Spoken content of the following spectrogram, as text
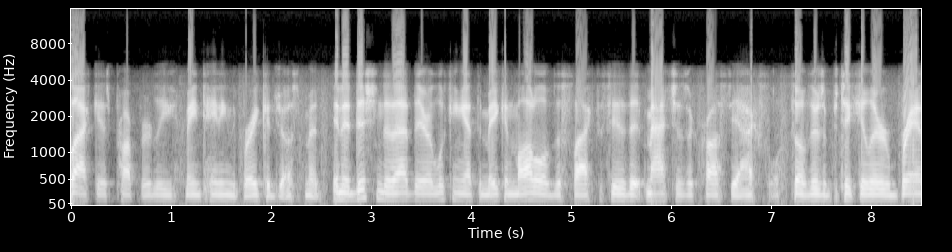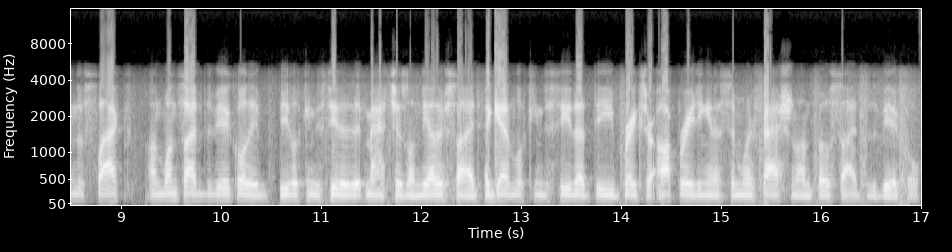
slack is properly maintaining the brake adjustment. In addition to that, they're looking at the make and model of the slack to see that it matches across the axle. So if there's a particular brand of slack on one side of the vehicle, they'd be looking to see that it matches on the other side. Again, looking to see that the brakes are operating in a similar fashion on both sides of the vehicle.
